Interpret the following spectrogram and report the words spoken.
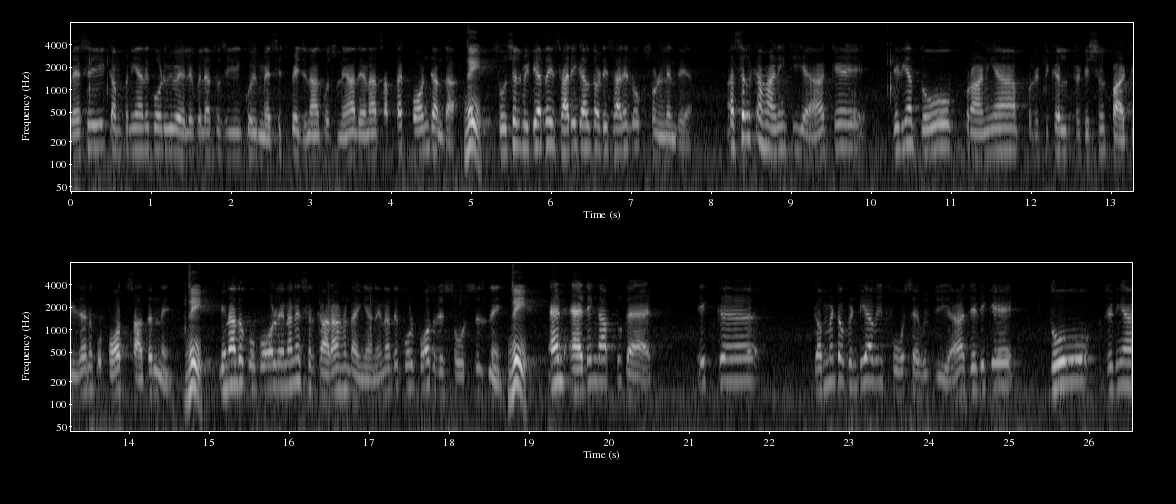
ਵੈਸੇ ਹੀ ਕੰਪਨੀਆਂ ਦੇ ਕੋਲ ਵੀ ਅਵੇਲੇਬਲ ਹੈ ਤੁਸੀਂ ਕੋਈ ਮੈਸੇਜ ਭੇਜਣਾ ਕੋਈ ਸੁਨੇਹਾ ਦੇਣਾ ਸਭ ਤੱਕ ਪਹੁੰਚ ਜਾਂਦਾ। ਜੀ। ਸੋਸ਼ਲ ਮੀਡੀਆ ਤੇ ਸਾਰੀ ਗੱਲ ਤੁਹਾਡੀ ਸਾਰੇ ਲੋਕ ਸੁਣ ਲੈਂਦੇ ਆ। ਅਸਲ ਕਹਾਣੀ ਕੀ ਆ ਕਿ ਜਿਹੜੀਆਂ ਦੋ ਪੁਰਾਣੀਆਂ ਪੋਲੀਟੀਕਲ ਟ੍ਰੈਡੀਸ਼ਨਲ ਪਾਰਟੀਆਂ ਇਹਨਾਂ ਕੋਲ ਬਹੁਤ ਸਾਧਨ ਨੇ। ਜੀ। ਇਹਨਾਂ ਦੇ ਕੋਲ ਇਹਨਾਂ ਨੇ ਸਰਕਾਰਾਂ ਹੰਡਾਈਆਂ ਨੇ। ਇਹਨਾਂ ਦੇ ਕੋਲ ਬਹੁਤ ਰਿਸੋਰਸਸ ਨੇ। ਜੀ। And adding up to that ਇੱਕ ਗਵਰਨਮੈਂਟ ਆਫ ਇੰਡੀਆ ਵੀ ਫੋਰਸ ਹੈ ਜੀ ਆ ਜਿਹੜੀ ਕਿ ਦੋ ਜਿਹੜੀਆਂ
